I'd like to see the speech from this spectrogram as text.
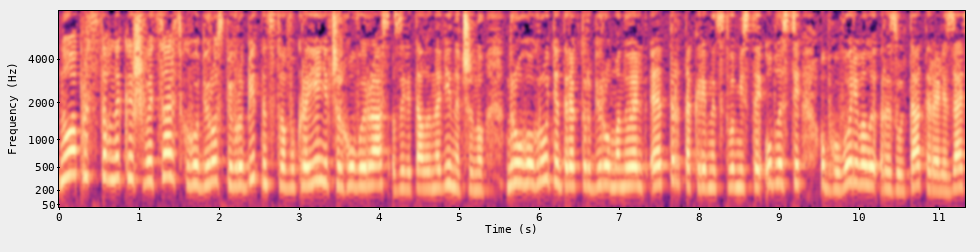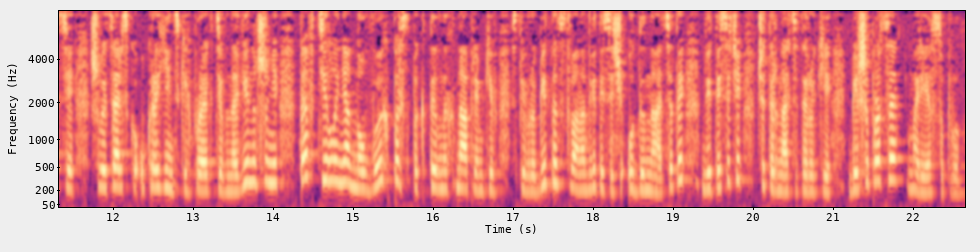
Ну а представники швейцарського бюро співробітництва в Україні в черговий раз завітали на Вінниччину. 2 грудня директор бюро Мануель Еттер та керівництво міста й області обговорювали результати реалізації швейцарсько-українських проєктів на Вінниччині та втілення нових перспективних напрямків співробітництва на 2011-2014 роки. Більше про це Марія Супрун.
